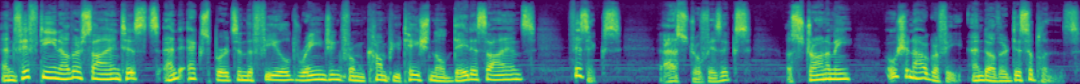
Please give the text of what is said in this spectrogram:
and 15 other scientists and experts in the field ranging from computational data science, physics, astrophysics, astronomy, oceanography, and other disciplines.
